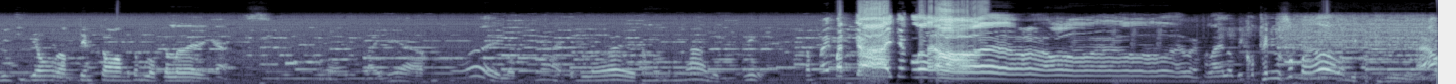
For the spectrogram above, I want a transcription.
ยิงทีเดียวแบบเต็มจอมันต้องหลบกันเลยอย่างเงี้ยอะไรเนี่ยเฮ้ยหลบง่ายจังเลยทำไมมันง่ายอย่างนี้ทำไมมันง่ายจังเลยเอยไม่เป็นไรเรามีคอนเทนต์อยู่เสมอเรามีคอนเทนต์อยู่แล้ว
